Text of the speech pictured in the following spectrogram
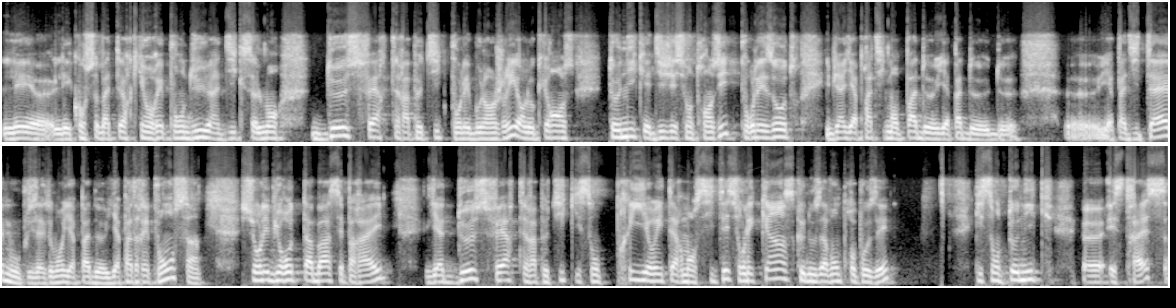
les, euh, les, consommateurs qui ont répondu indiquent seulement deux sphères thérapeutiques pour les boulangeries, en l'occurrence tonique et digestion transit. Pour les autres, eh bien, il n'y a pratiquement pas de, il y a pas de, de il y a pas d'item ou plus exactement, il n'y a pas de, il a pas de réponse. Sur les bureaux de tabac, c'est pareil. Il y a deux sphères thérapeutiques qui sont prioritairement citées sur les 15 que nous avons proposées qui sont toniques euh, et stress.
